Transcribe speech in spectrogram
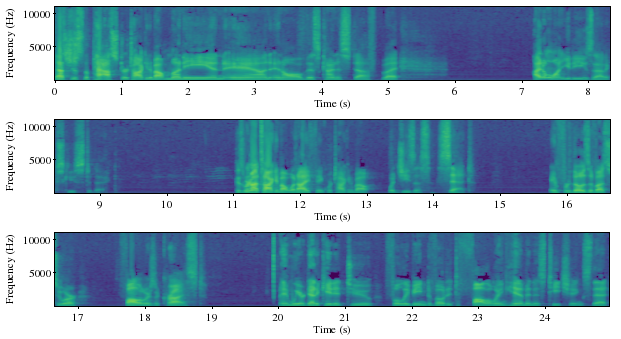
that's just the pastor talking about money and, and, and all this kind of stuff. But I don't want you to use that excuse today. Because we're not talking about what I think, we're talking about what Jesus said. And for those of us who are followers of Christ, and we are dedicated to fully being devoted to following Him and His teachings, that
